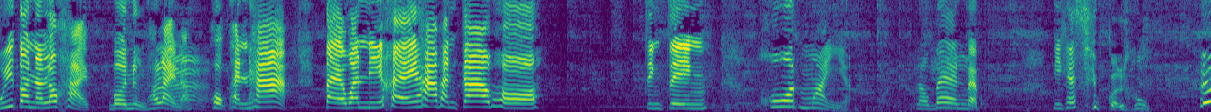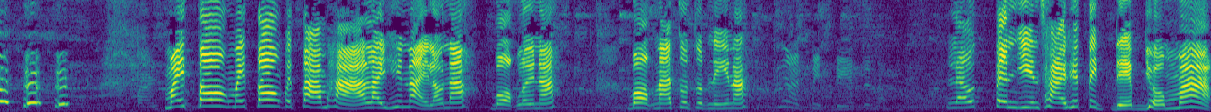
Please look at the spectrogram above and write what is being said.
วิตอนนั้นเราขายเบอร์หนึ่งเท่าไหร่นะหกพันห้าแต่วันนี้แค่ห้าพันเก้าพอ จริงๆ โคตรใหม่อะ เราแบรนด์แบบมีแค่สิบกว่าลูก ไม่ต้องไม่ต้องไปตามหาอะไรที่ไหนแล้วนะ บอกเลยนะ บอกนะจุดจุดๆนี้นะ เนี่ยติดเดฟด้วยนะแล้วเป็นยีนชายที่ติดเดฟเยอะมาก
